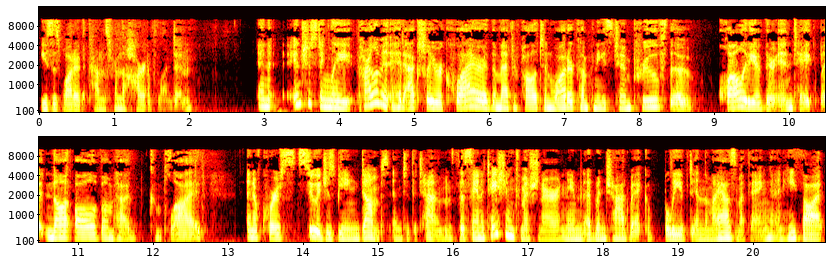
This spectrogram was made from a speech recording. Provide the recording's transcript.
uses water that comes from the heart of London. And interestingly, Parliament had actually required the metropolitan water companies to improve the quality of their intake, but not all of them had complied. And of course, sewage is being dumped into the Thames. The sanitation commissioner named Edwin Chadwick believed in the miasma thing, and he thought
